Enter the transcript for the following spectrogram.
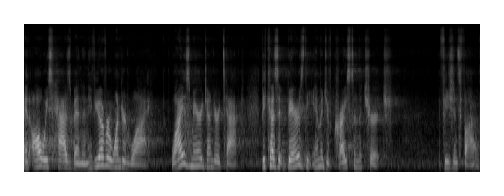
and always has been. And have you ever wondered why? Why is marriage under attack? Because it bears the image of Christ in the church. Ephesians 5.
